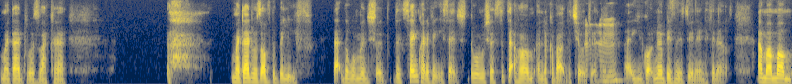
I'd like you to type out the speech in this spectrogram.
my dad was like a my dad was of the belief that the woman should the same kind of thing he said the woman should sit at home and look about the children mm-hmm. like, you've got no business doing anything else and my mom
